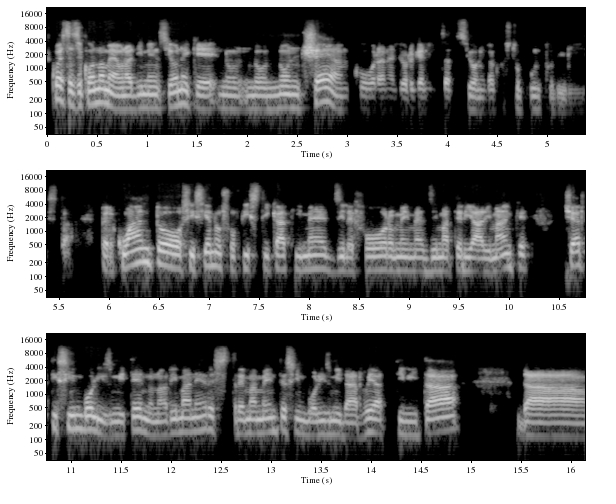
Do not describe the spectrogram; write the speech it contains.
Questa secondo me è una dimensione che non, non, non, c'è ancora nelle organizzazioni da questo punto di vista. Per quanto si siano sofisticati i mezzi, le forme, i mezzi materiali, ma anche certi simbolismi tendono a rimanere estremamente simbolismi da reattività, da,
